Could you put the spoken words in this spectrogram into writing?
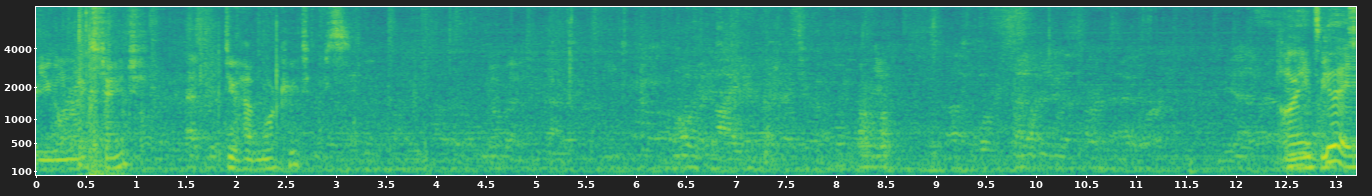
Are you going to exchange? Do you have more creatures? Can Alright, you it's beat- good.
